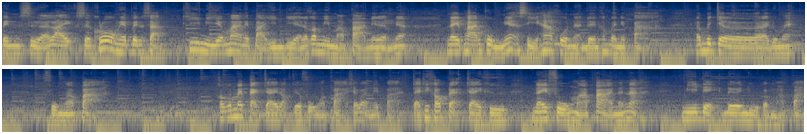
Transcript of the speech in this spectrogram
เป็นเสือลายเสือโคร่งเนี่ยเป็นสัตว์ที่มีเยอะมากในป่าอินเดีย แล้วก็มีหมาป่ามีอะไรแบบเนี้ยในพานกลุ่มเนี้ยสี่ห้าคนน่ะเดินเข้าไปในป่า แล้วไปเจออะไรดูไหมฝูงหมาป่าเขาก็ไม่แปลกใจหรอกเจอฝูงหมาป่าใช่ป่ะในป่า แต่ที่เขาแปลกใจคือในฝูงหมาป่านั้นน่ะ มีเด็กเดินอยู่กับหมาป่า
